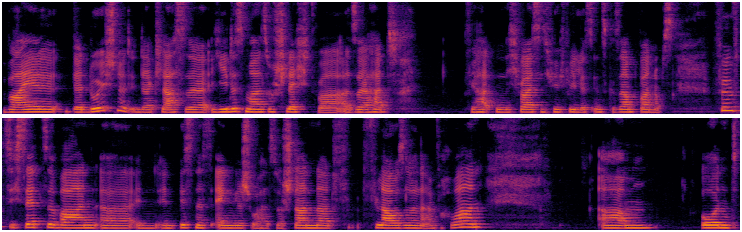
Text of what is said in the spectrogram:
weil der Durchschnitt in der Klasse jedes Mal so schlecht war. Also er hat, wir hatten, ich weiß nicht, wie viele es insgesamt waren, ob es 50 Sätze waren äh, in, in Business Englisch, wo halt so Standard-Flauseln einfach waren. Ähm, und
